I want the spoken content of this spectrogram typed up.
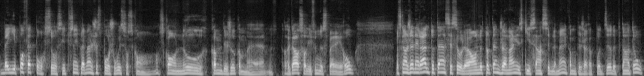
ben, il n'est pas fait pour ça. C'est tout simplement juste pour jouer sur ce qu'on, ce a comme déjà comme euh, regard sur les films de super-héros. Parce qu'en général, tout le temps, c'est ça. on a tout le temps une genèse qui est sensiblement, comme que j'arrête pas de dire depuis tantôt,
